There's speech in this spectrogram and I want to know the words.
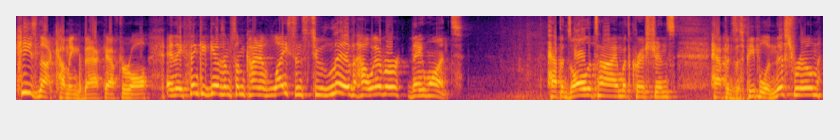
He's not coming back after all. And they think it gives them some kind of license to live however they want Happens all the time with Christians, happens as people in this room,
